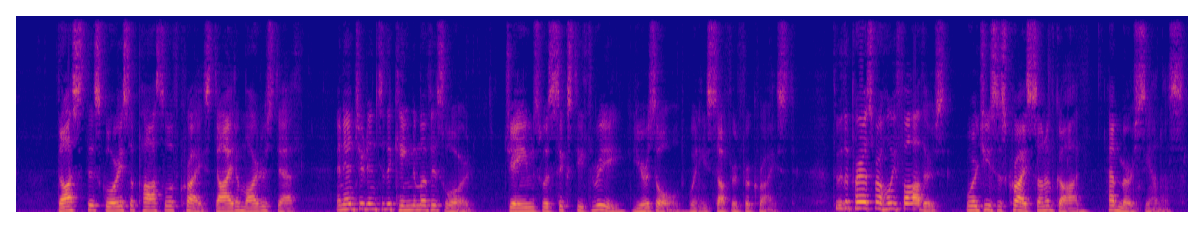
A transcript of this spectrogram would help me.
Thus, this glorious apostle of Christ died a martyr's death and entered into the kingdom of his Lord. James was sixty three years old when he suffered for Christ. Through the prayers of our holy fathers, Lord Jesus Christ, Son of God, have mercy on us.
